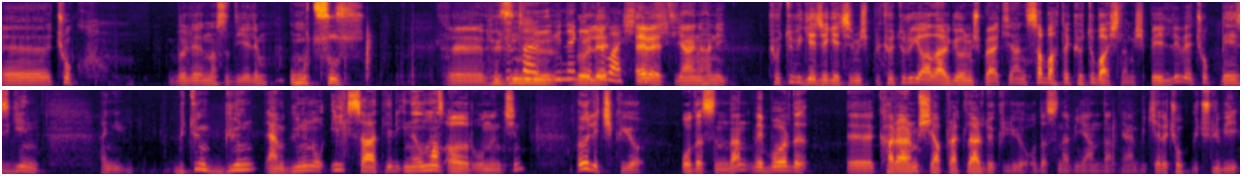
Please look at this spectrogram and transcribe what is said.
Ee, çok böyle nasıl diyelim umutsuz, e, hüzünlü kötü böyle başlamış. evet yani hani kötü bir gece geçirmiş, kötü rüyalar görmüş belki. Yani sabah da kötü başlamış belli ve çok bezgin. Hani bütün gün yani günün o ilk saatleri inanılmaz ağır onun için. Öyle çıkıyor odasından ve bu arada e, kararmış yapraklar dökülüyor odasına bir yandan. Yani bir kere çok güçlü bir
